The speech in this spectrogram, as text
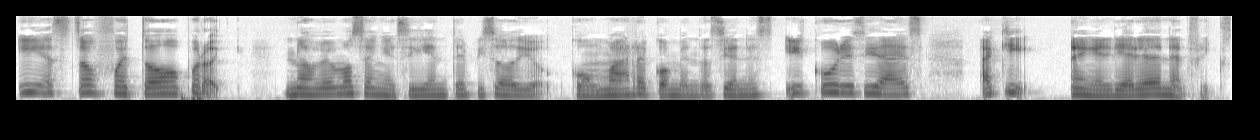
Y esto fue todo por hoy. Nos vemos en el siguiente episodio con más recomendaciones y curiosidades aquí en el diario de Netflix.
